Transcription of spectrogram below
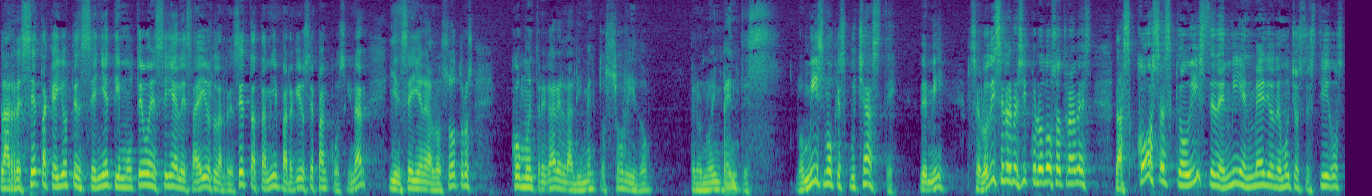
la receta que yo te enseñé, Timoteo, enséñales a ellos la receta también para que ellos sepan cocinar y enseñen a los otros cómo entregar el alimento sólido, pero no inventes. Lo mismo que escuchaste de mí. Se lo dice en el versículo 2 otra vez. Las cosas que oíste de mí en medio de muchos testigos,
